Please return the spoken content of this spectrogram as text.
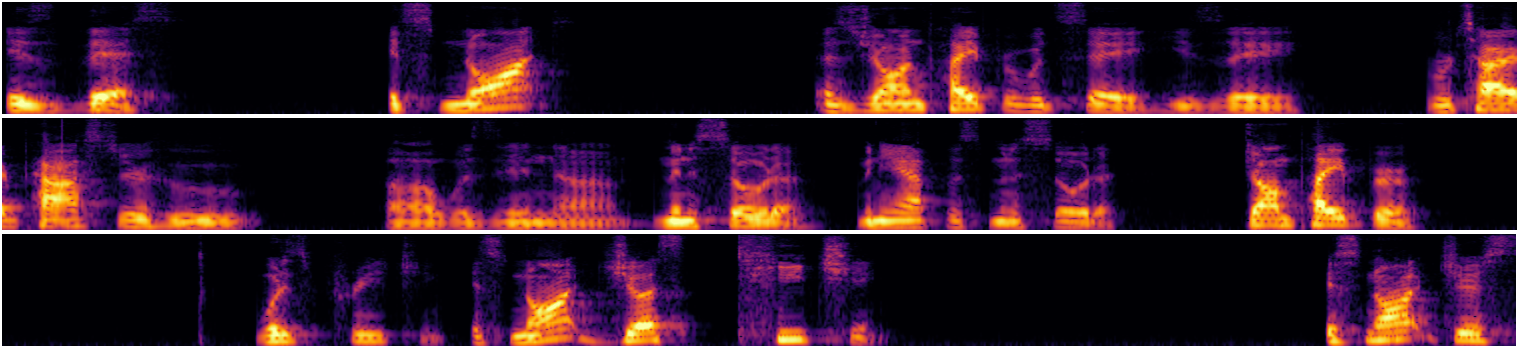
is this. It's not as John Piper would say, he's a retired pastor who uh, was in uh, Minnesota, Minneapolis, Minnesota. John Piper, what is preaching? It's not just teaching, it's not just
